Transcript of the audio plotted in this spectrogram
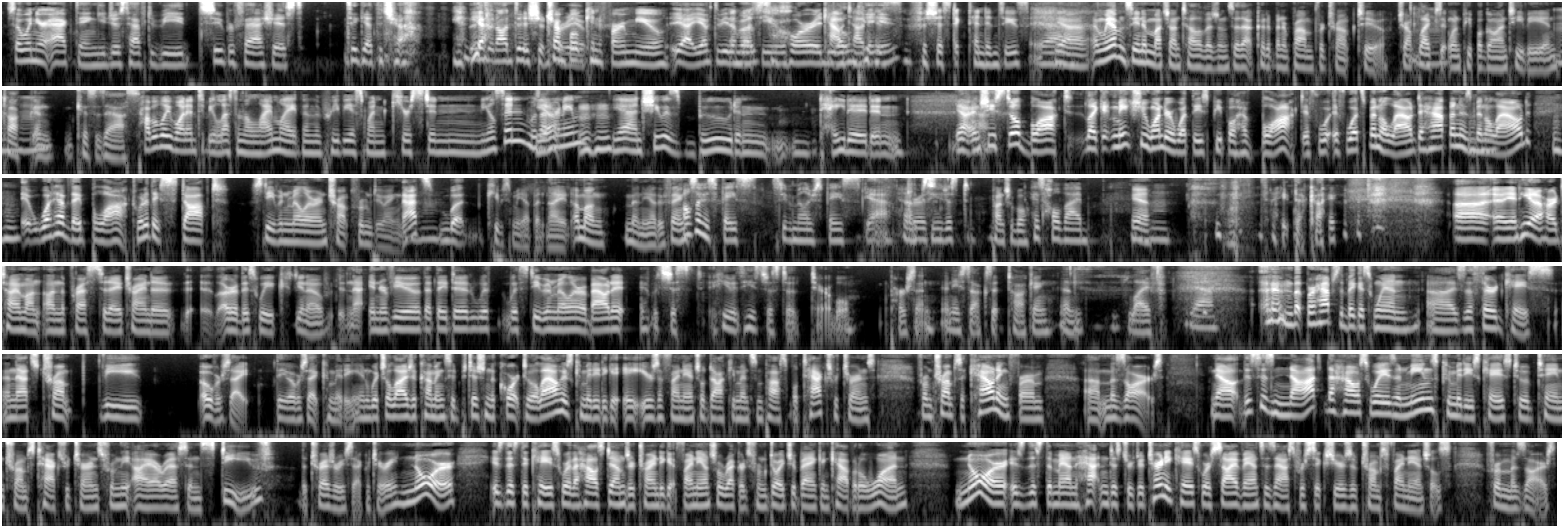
So when you're acting, you just have to be super fascist to get the job. Yeah. It's Yeah. an audition. Trump won't confirm you Yeah, you have to be the most you horrid you'll kowtow to be. his fascistic tendencies. Yeah. Yeah. and we haven't seen him much on television, so that could have been a problem for Trump too. Trump mm-hmm. likes it when people go on TV and talk mm-hmm. and kiss his ass. Probably wanted to be less in the limelight than the previous one. Kirstjen Nielsen was that her name? mhm. Yeah, and she was booed and hated, and Yeah, and she's still blocked. Like it makes you wonder what these people have blocked. If if what's been allowed to happen has been mm-hmm. allowed, it, what have they blocked? What have they stopped Stephen Miller and Trump from doing? That's what keeps me up at night, among many other things. also his face, Stephen Miller's face. Yeah. Gross. He just punchable. his whole vibe. Yeah, I hate that guy. Uh, and he had a hard time on, on the press today trying to, or this week, you know, in that interview that they did with, with Stephen Miller about it. It was just, he was, he's just a terrible person and he sucks at talking and life. Yeah. but perhaps the biggest win uh, is the third case, and that's Trump v. Oversight, the Oversight Committee, in which Elijah Cummings had petitioned the court to allow his committee to get eight years of financial documents and possible tax returns from Trump's accounting firm, uh, Mazars. Now, this is not the House Ways and Means Committee's case to obtain Trump's tax returns from the IRS and Steve, the Treasury Secretary, nor is this the case where the House Dems are trying to get financial records from Deutsche Bank and Capital One, nor is this the Manhattan District Attorney case where Cy Vance has asked for six years of Trump's financials from Mazars.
